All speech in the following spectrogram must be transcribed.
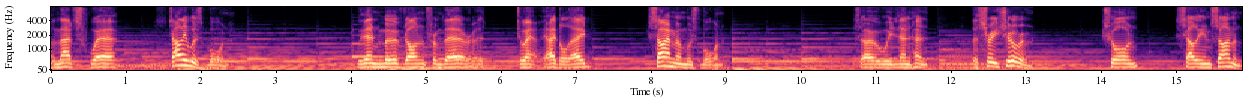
And that's where Sally was born. We then moved on from there uh, to Adelaide, Simon was born. So we then had the three children Sean, Sally, and Simon.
